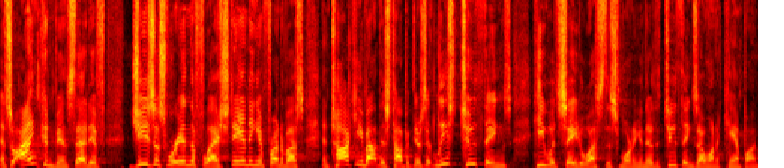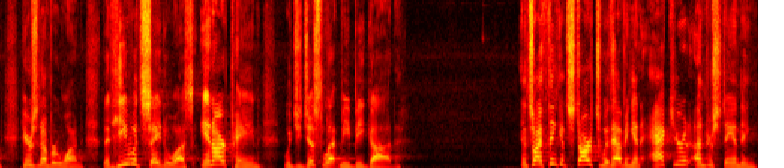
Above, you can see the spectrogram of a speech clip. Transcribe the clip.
And so I'm convinced that if Jesus were in the flesh, standing in front of us and talking about this topic, there's at least two things he would say to us this morning. And they're the two things I want to camp on. Here's number one that he would say to us in our pain, Would you just let me be God? And so I think it starts with having an accurate understanding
